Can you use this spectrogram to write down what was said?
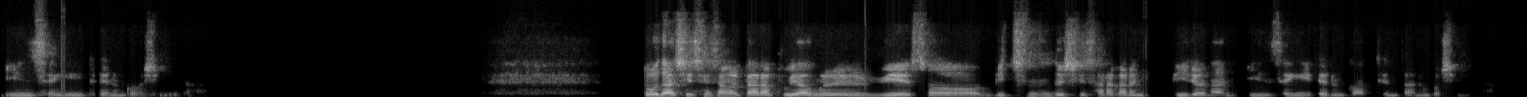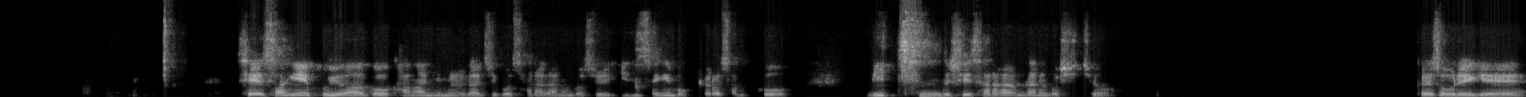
인생이 되는 것입니다. 또다시 세상을 따라 부양을 위해서 미친 듯이 살아가는 미련한 인생이 되는 것 된다는 것입니다. 세상에 부유하고 강한 힘을 가지고 살아가는 것을 인생의 목표로 삼고 미친 듯이 살아간다는 것이죠. 그래서 우리에게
